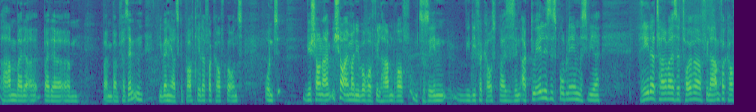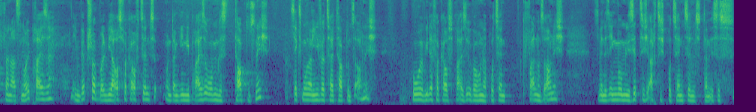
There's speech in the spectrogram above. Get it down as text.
haben bei der, bei der, ähm, beim, beim Versenden. Die werden hier als Gebrauchträder verkauft bei uns. Und wir schauen, ich schaue einmal die Woche auf Willhaben drauf, um zu sehen, wie die Verkaufspreise sind. Aktuell ist das Problem, dass wir Räder teilweise teurer auf Willhaben verkauft werden als Neupreise im Webshop, weil wir ausverkauft sind und dann gehen die Preise oben, das taugt uns nicht. Sechs Monate Lieferzeit taugt uns auch nicht. Hohe Wiederverkaufspreise über 100 Prozent gefallen uns auch nicht. Also wenn es irgendwo um die 70, 80 Prozent sind, dann ist es,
